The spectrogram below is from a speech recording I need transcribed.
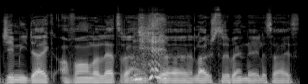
Jimmy Dijk avant la lettre aan het luisteren ben de hele tijd.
